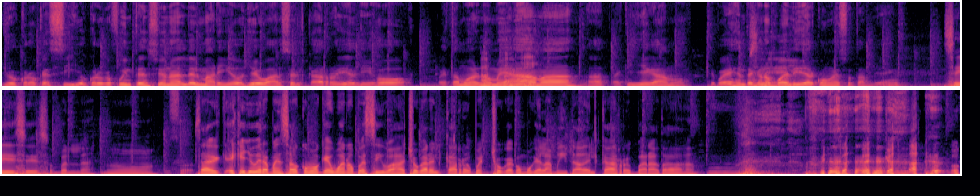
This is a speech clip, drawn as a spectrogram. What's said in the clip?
yo creo que sí, yo creo que fue intencional del marido llevarse el carro y él dijo, esta mujer no me ama, hasta aquí llegamos. pues hay gente que no puede lidiar con eso también. Sí, sí, eso es verdad. No. O sea, es que yo hubiera pensado como que, bueno, pues si vas a chocar el carro, pues choca como que la mitad del carro, es barata. Mm. o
